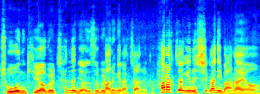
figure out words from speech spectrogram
좋은 기업을 찾는 연습을 하는 게 낫지 않을까? 하락장에는 시간이 많아요.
